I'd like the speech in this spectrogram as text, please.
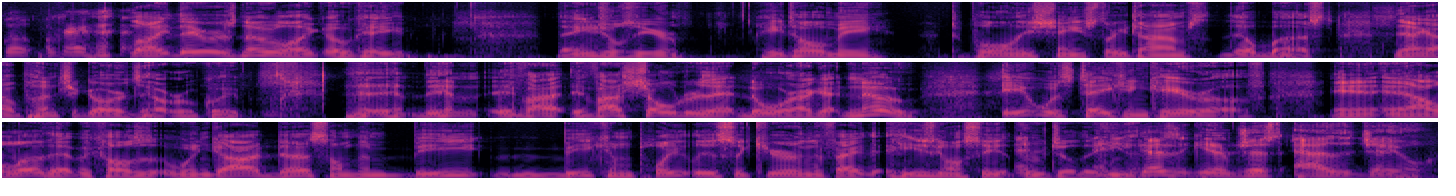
Well, okay. Like there was no like okay, the angel's here. He told me to pull on these chains three times. They'll bust. Then I got to punch the guards out real quick. then if I if I shoulder that door, I got no. It was taken care of, and and I love that because when God does something, be be completely secure in the fact that He's going to see it through till the end. he doesn't get him just out of the jail.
